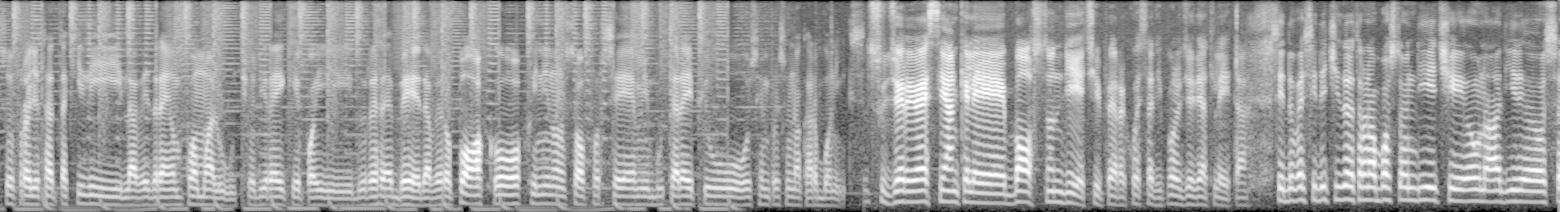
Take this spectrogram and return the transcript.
sopra gli 80 kg la vedrei un po' maluccio direi che poi durerebbe davvero poco quindi non so forse mi butterei più sempre su una Carbon X suggeriresti anche le Boston 10 per questa tipologia di atleta? se dovessi decidere tra una Boston 10 e una Adidas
